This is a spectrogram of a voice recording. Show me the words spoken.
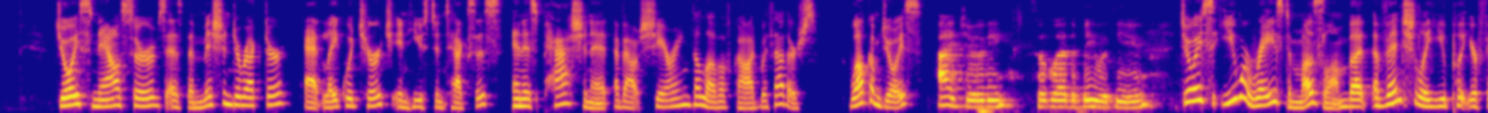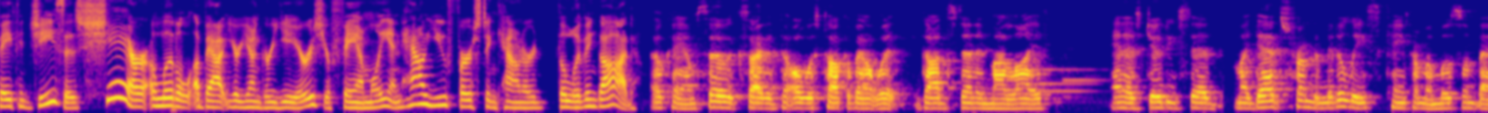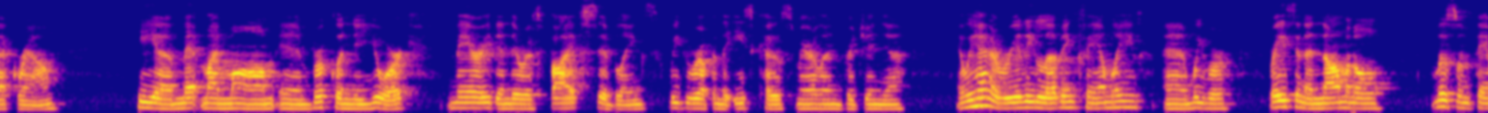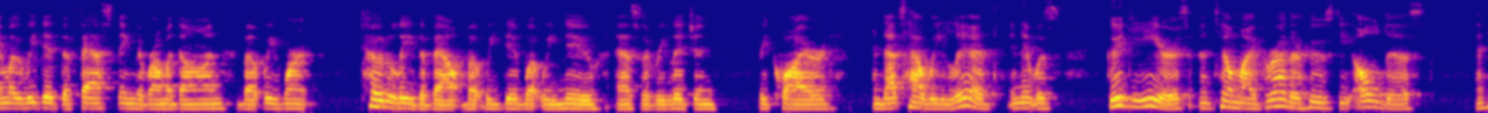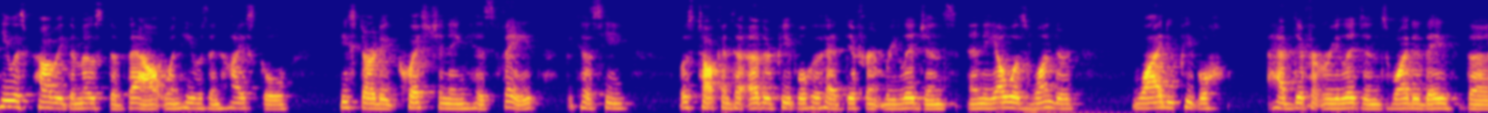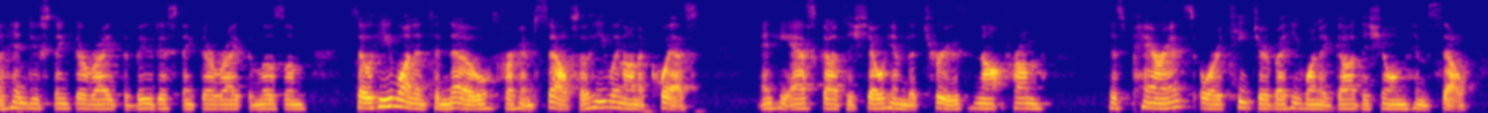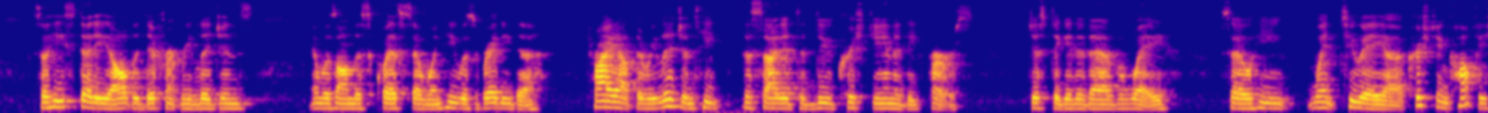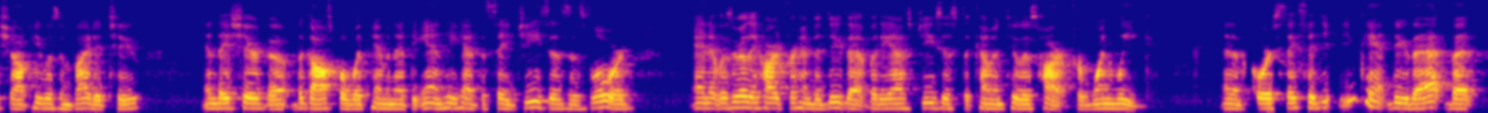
Joyce now serves as the mission director at Lakewood Church in Houston, Texas, and is passionate about sharing the love of God with others. Welcome, Joyce. Hi, Jodie. So glad to be with you. Joyce, you were raised a Muslim, but eventually you put your faith in Jesus. Share a little about your younger years, your family, and how you first encountered the living God. Okay, I'm so excited to always talk about what God's done in my life. And as Jodie said, my dad's from the Middle East, came from a Muslim background. He uh, met my mom in Brooklyn, New York, married, and there was five siblings. We grew up in the East Coast, Maryland, Virginia, and we had a really loving family and we were raised in a nominal Muslim family. We did the fasting, the Ramadan, but we weren't totally devout, but we did what we knew as the religion required. And that's how we lived. And it was good years until my brother, who's the oldest, and he was probably the most devout when he was in high school, he started questioning his faith because he was talking to other people who had different religions. And he always wondered why do people have different religions? Why do they, the Hindus think they're right, the Buddhists think they're right, the Muslim? So he wanted to know for himself. So he went on a quest and he asked God to show him the truth, not from his parents or a teacher, but he wanted God to show him himself. So he studied all the different religions and was on this quest. So when he was ready to try out the religions, he decided to do Christianity first just to get it out of the way. So he went to a uh, Christian coffee shop he was invited to, and they shared the, the gospel with him. And at the end, he had to say Jesus is Lord. And it was really hard for him to do that, but he asked Jesus to come into his heart for one week. And of course, they said, You can't do that. But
